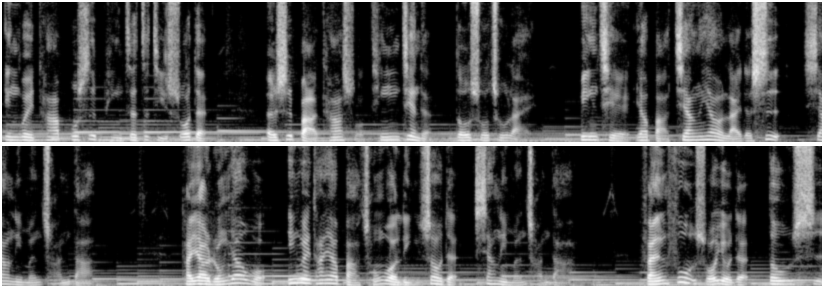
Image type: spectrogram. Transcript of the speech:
因为他不是凭着自己说的，而是把他所听见的都说出来，并且要把将要来的事向你们传达。他要荣耀我，因为他要把从我领受的向你们传达。凡父所有的都是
